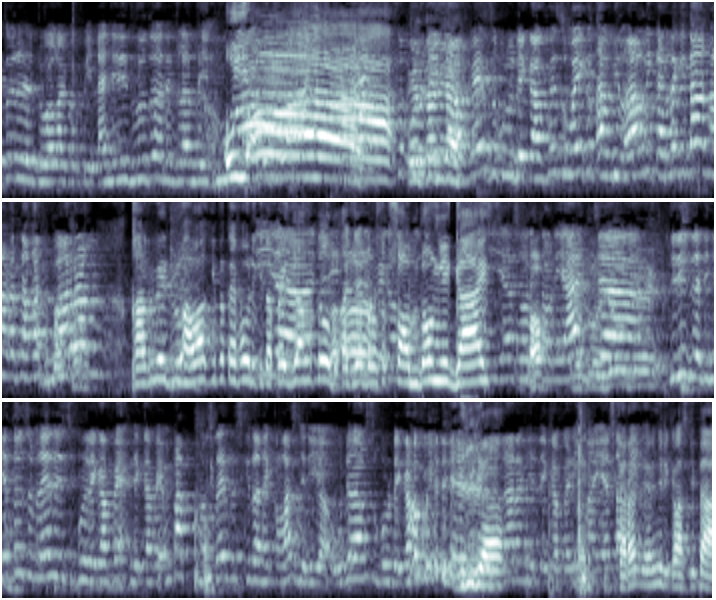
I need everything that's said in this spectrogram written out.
itu ada dua kali perpindahan. Jadi dulu tuh ada di lantai dua. Oh iya. Ah, Sepuluh itu dia. DKV, 10 DKV semua ikut ambil alih karena kita ngangkat-ngangkat barang. Karena dari dulu awal kita Teva udah kita Iya, pegang tuh, jadi bukannya kita berusuk sombong ya guys. Iya, sorry Oh, sorry betul aja. Jadi tadinya tuh sebenarnya dari 10 DKV, DKV 4 maksudnya terus kita naik kelas jadi ya udah 10 DKV deh. Iya. Sekarang jadi DKV 5 ya. Sekarang tapi, akhirnya jadi kelas kita.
